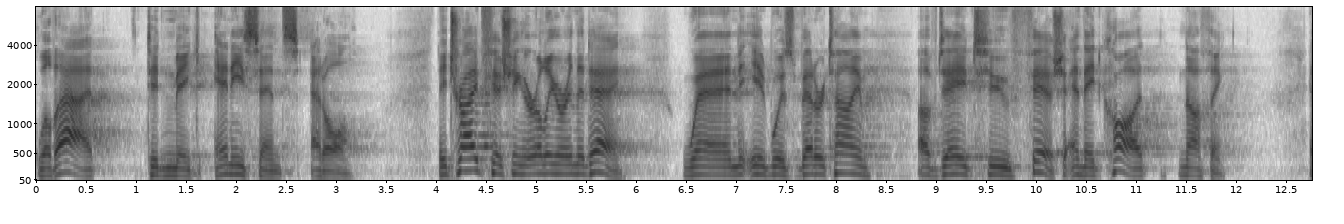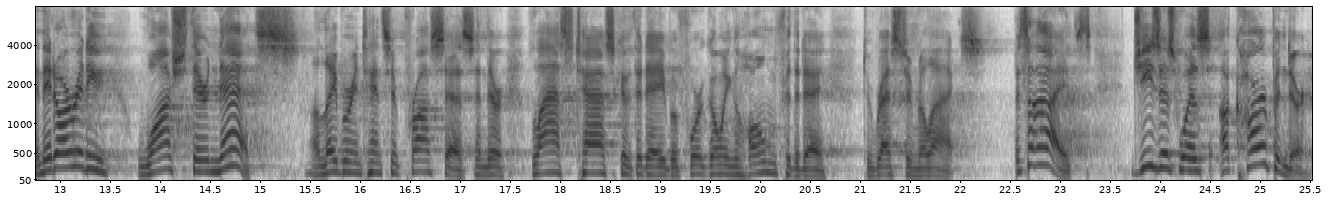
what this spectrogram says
Well, that didn't make any sense at all. They tried fishing earlier in the day when it was better time of day to fish, and they'd caught nothing. And they'd already washed their nets, a labor intensive process, and their last task of the day before going home for the day to rest and relax. Besides, Jesus was a carpenter.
